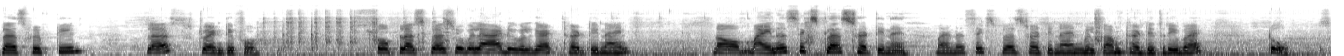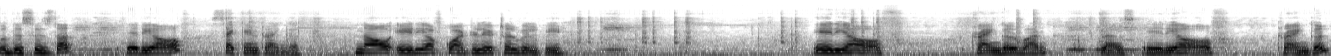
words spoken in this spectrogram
plus 15 plus 24 so plus plus you will add you will get 39 now minus 6 plus 39 minus 6 plus 39 will come 33 by 2 so this is the area of second triangle. Now area of quadrilateral will be area of triangle 1 plus area of triangle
